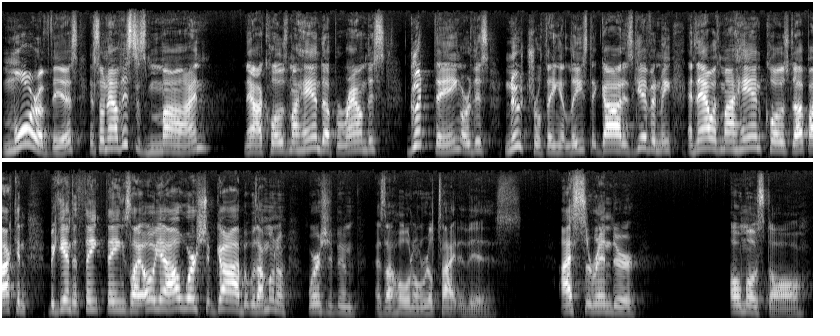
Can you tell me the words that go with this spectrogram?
more of this. And so now this is mine. Now I close my hand up around this good thing, or this neutral thing at least, that God has given me. And now with my hand closed up, I can begin to think things like, oh, yeah, I'll worship God, but with, I'm going to worship Him as I hold on real tight to this. I surrender almost all.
